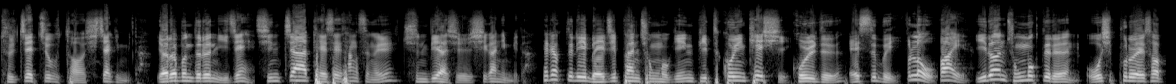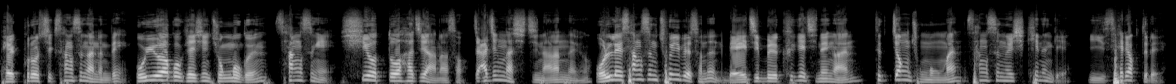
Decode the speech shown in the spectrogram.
둘째 주부터 시작입니다. 여러분들은 이제 진짜 대세 상승을 준비하실 시간입니다. 세력들이 매집한 종목인 비트코인 캐시, 골드, SV, 플로우, 파일 이런 종목들은 50%에서 100%씩 상승하는데 보유하고 계신 종목은 상승에 시옷도 하지 않아서 짜증나시진 않았나요? 원래 상승 초입에서는 매집을 크게 진행한 특정 종목만 상승을 시키는 게이 세력들의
